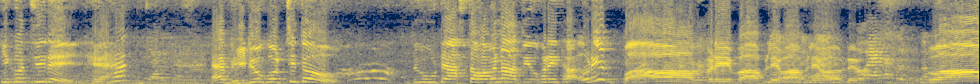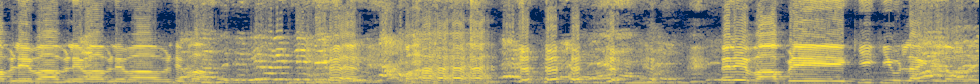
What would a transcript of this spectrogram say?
কি করছিস রে? হ্যাঁ? হ্যাঁ ভিডিও করছি তো। তুই উঠে আসতে হবে না, তুই ওখানেই থাক ওরে বাপ রে বাপ রে বাপ রে বাপ রে বাপ রে বাপ রে বাপ রে বাপ রে বাপ আরে বাপ রে কি কিউট লাগছিল মালাই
